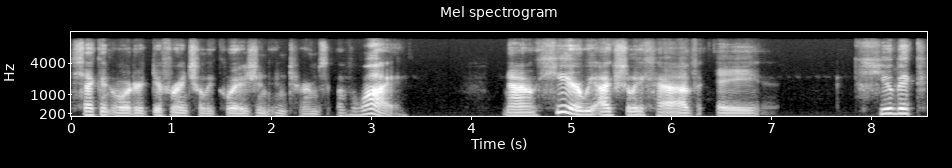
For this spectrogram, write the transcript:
second order differential equation in terms of y. Now here we actually have a cubic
